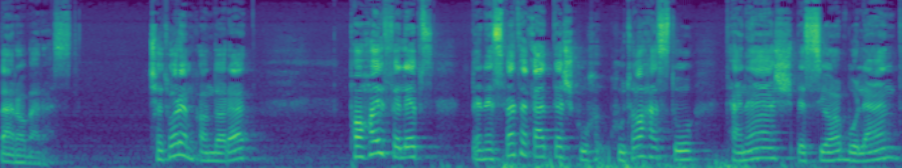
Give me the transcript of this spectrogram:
برابر است. چطور امکان دارد؟ پاهای فلپس به نسبت قدش کوتاه است و تنش بسیار بلند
